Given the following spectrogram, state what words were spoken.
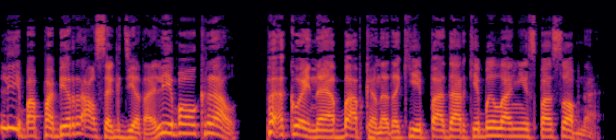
Либо побирался где-то, либо украл. Покойная бабка на такие подарки была не способна.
